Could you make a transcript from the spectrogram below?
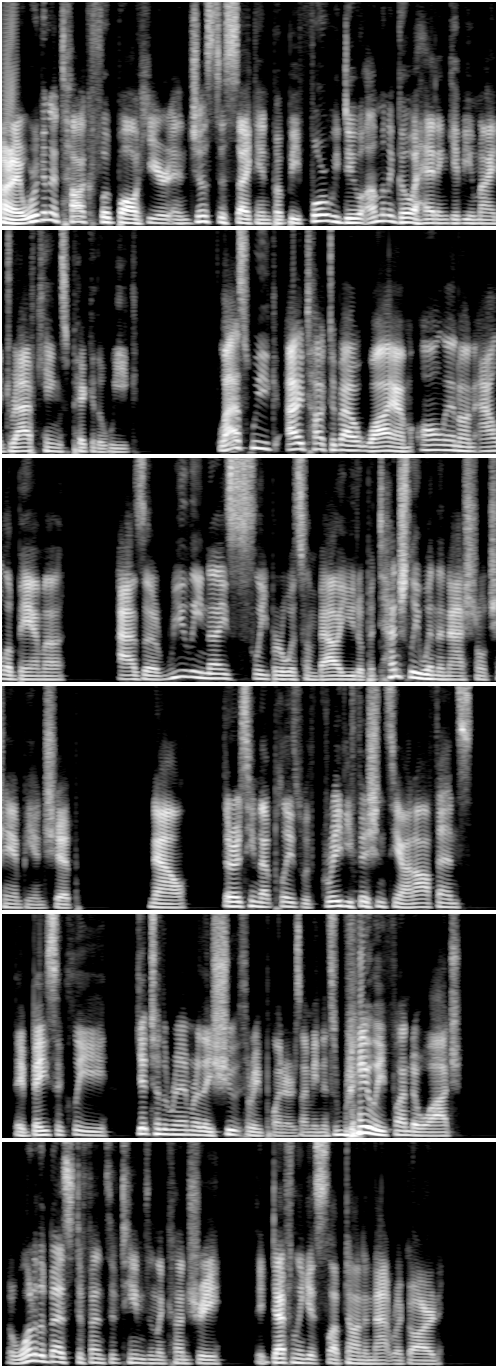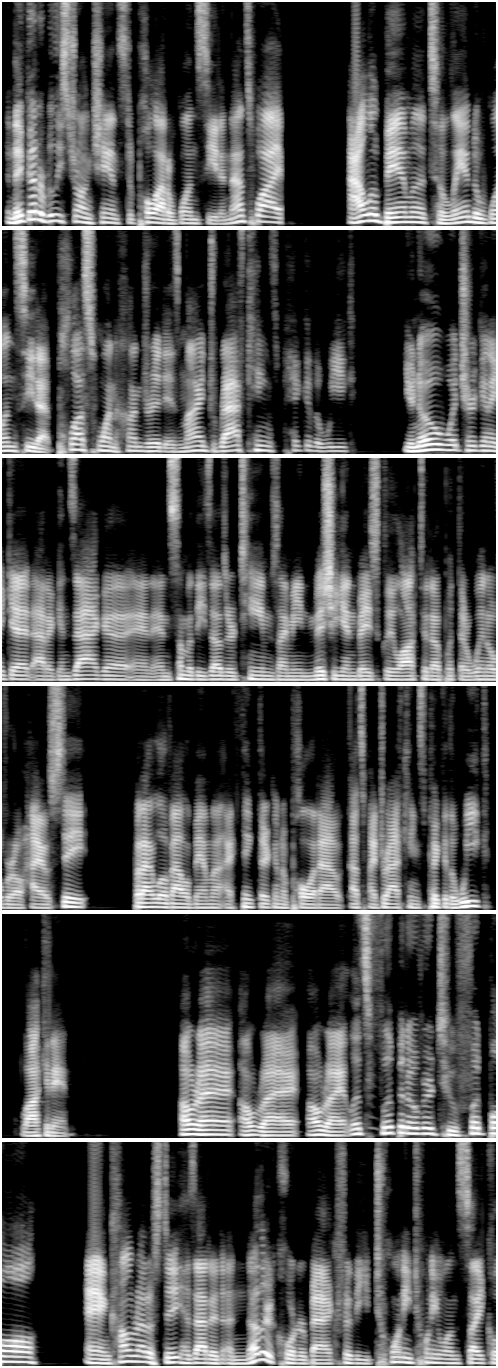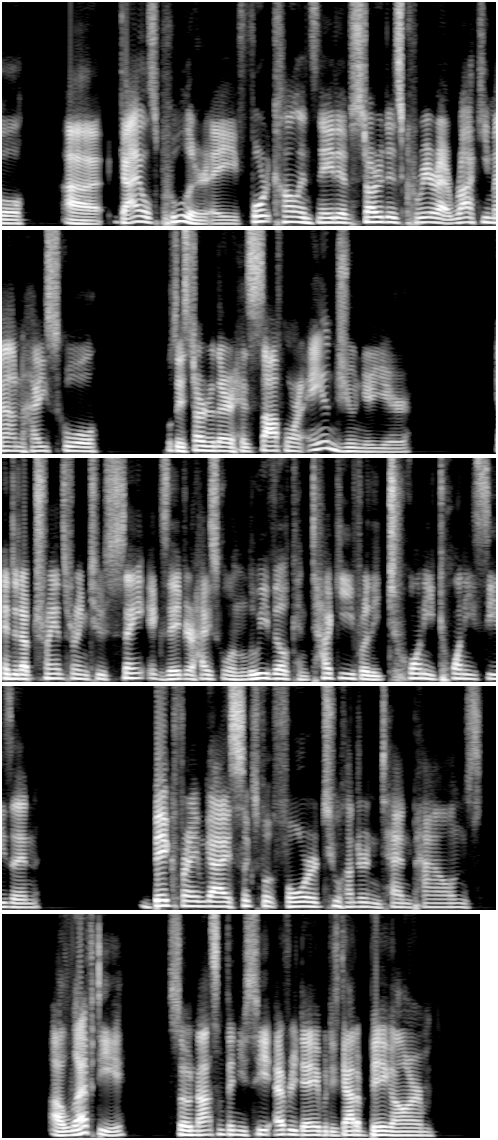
All right, we're going to talk football here in just a second, but before we do, I'm going to go ahead and give you my DraftKings pick of the week. Last week, I talked about why I'm all in on Alabama as a really nice sleeper with some value to potentially win the national championship. Now, they're a team that plays with great efficiency on offense. They basically get to the rim or they shoot three pointers. I mean, it's really fun to watch. They're one of the best defensive teams in the country. They definitely get slept on in that regard. And they've got a really strong chance to pull out a one seed. And that's why Alabama to land a one seed at plus 100 is my DraftKings pick of the week. You know what you're going to get out of Gonzaga and, and some of these other teams. I mean, Michigan basically locked it up with their win over Ohio State, but I love Alabama. I think they're going to pull it out. That's my DraftKings pick of the week. Lock it in. All right, all right, all right. Let's flip it over to football. And Colorado State has added another quarterback for the 2021 cycle uh, Giles Pooler, a Fort Collins native, started his career at Rocky Mountain High School. Was a starter there his sophomore and junior year. Ended up transferring to St. Xavier High School in Louisville, Kentucky for the 2020 season. Big frame guy, six foot four, 210 pounds. A lefty, so not something you see every day, but he's got a big arm.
